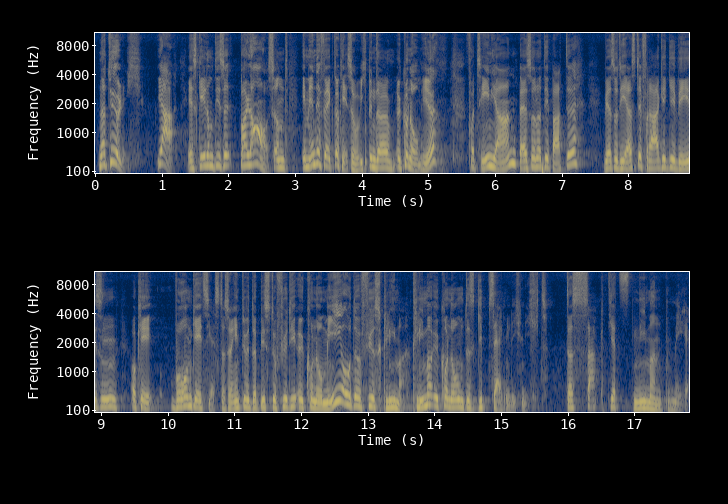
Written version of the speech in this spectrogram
Natürlich. Ja, es geht um diese Balance. Und im Endeffekt, okay, so, ich bin der Ökonom hier. Vor zehn Jahren bei so einer Debatte wäre so die erste Frage gewesen, okay, worum geht's jetzt? Also entweder bist du für die Ökonomie oder fürs Klima. Klimaökonom, das gibt's eigentlich nicht. Das sagt jetzt niemand mehr.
